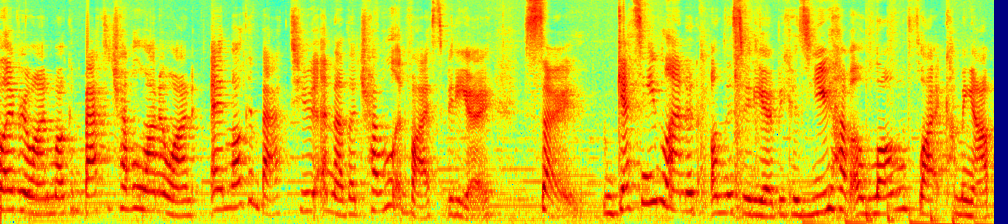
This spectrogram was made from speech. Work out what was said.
Hello everyone, welcome back to Travel 101 and welcome back to another travel advice video. So, I'm guessing you've landed on this video because you have a long flight coming up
